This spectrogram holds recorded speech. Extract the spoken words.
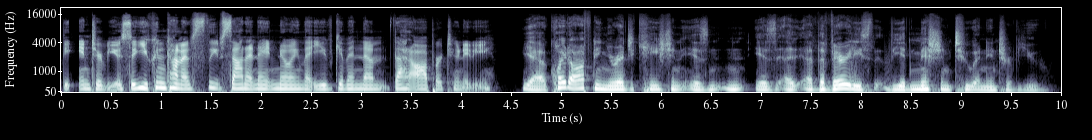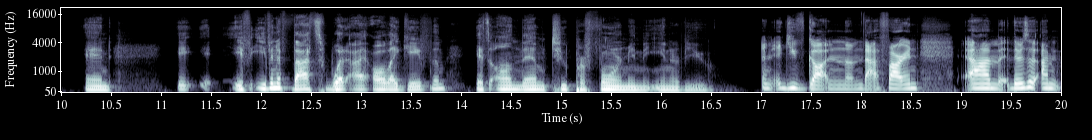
the interview. So you can kind of sleep sound at night knowing that you've given them that opportunity. Yeah, quite often your education is is at the very least the admission to an interview, and if even if that's what I all I gave them, it's on them to perform in the interview. And you've gotten them that far. And um there's a i'm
